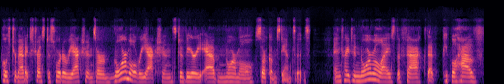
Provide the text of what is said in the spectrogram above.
post traumatic stress disorder reactions are normal reactions to very abnormal circumstances. And try to normalize the fact that people have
